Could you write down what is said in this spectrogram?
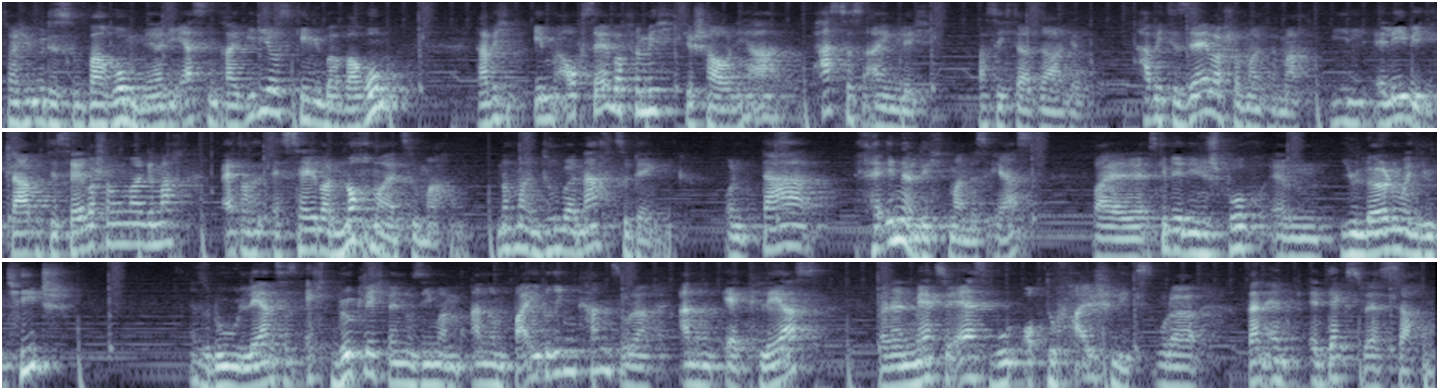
zum Beispiel über das Warum. Ja, die ersten drei Videos gingen über Warum. Da habe ich eben auch selber für mich geschaut, ja, passt das eigentlich, was ich da sage? Habe ich das selber schon mal gemacht? Wie erlebe ich? Klar habe ich das selber schon mal gemacht. Einfach es selber nochmal zu machen, nochmal drüber nachzudenken. Und da verinnerlicht man das erst, weil es gibt ja diesen Spruch, ähm, you learn when you teach. Also du lernst es echt wirklich, wenn du es jemandem anderen beibringen kannst oder anderen erklärst, weil dann merkst du erst, wo, ob du falsch liegst oder dann entdeckst du erst Sachen.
